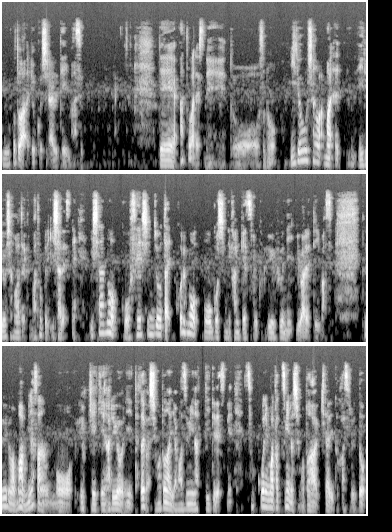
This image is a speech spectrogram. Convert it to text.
ということはよく知られています。で、あとはですね、えっ、と、その医療者側、まあ、医療者側というか、まあ、特に医者ですね。医者のこう精神状態、これも誤診に関係するというふうに言われています。というのは、まあ、皆さんもよく経験あるように、例えば仕事が山積みになっていてですね、そこにまた次の仕事が来たりとかすると、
